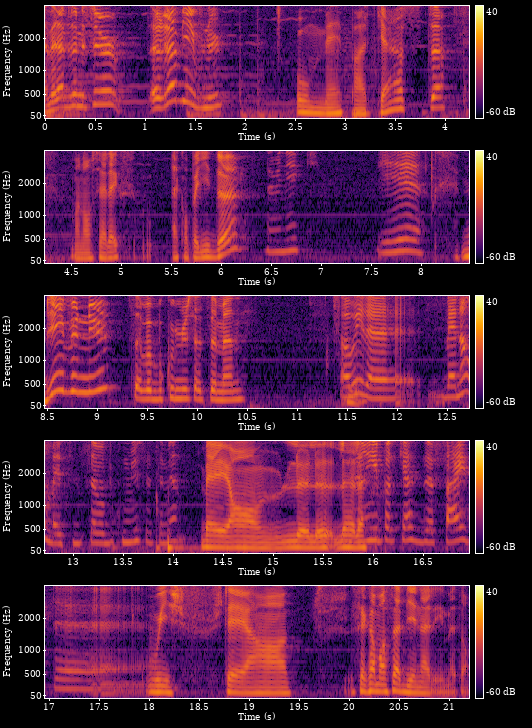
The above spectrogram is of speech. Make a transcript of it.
Ah, mesdames et messieurs, re-bienvenue au Mai Podcast. Mon nom c'est Alex, accompagné de. Dominique. Yeah. Bienvenue, ça va beaucoup mieux cette semaine? Ah oui, le... ben non, ben tu dis ça va beaucoup mieux cette semaine. Ben, on, le, le- la- Le la- dernier podcast de fête. euh, oui, j'étais en. Ça commençait à bien aller, mettons.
